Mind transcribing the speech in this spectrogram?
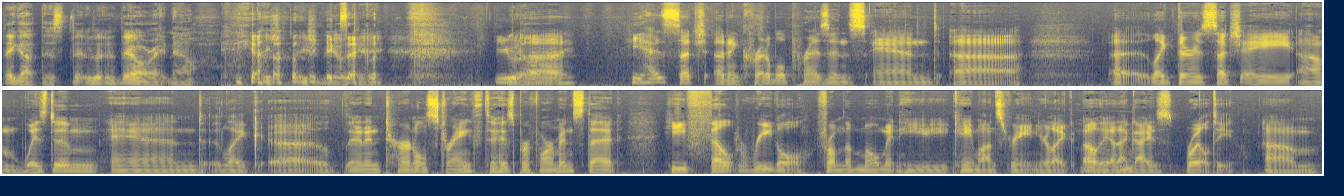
They got this. They're, they're all right now. they, should, they should be exactly. okay. You, uh, he has such an incredible presence and, uh, uh, like there is such a um, wisdom and like uh, an internal strength to his performance that he felt regal from the moment he came on screen. You're like, oh yeah, that guy's royalty. Um,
